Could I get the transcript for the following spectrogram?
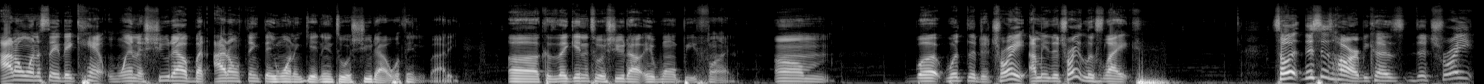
I don't want to say they can't win a shootout, but I don't think they want to get into a shootout with anybody. Uh, because they get into a shootout, it won't be fun. Um, but with the Detroit, I mean, Detroit looks like. So this is hard because Detroit,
